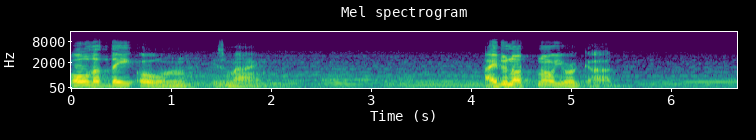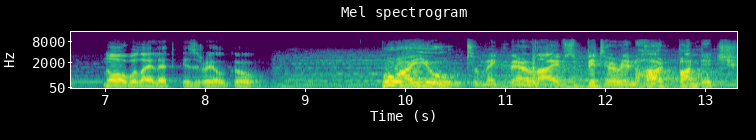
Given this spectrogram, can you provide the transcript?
All that they own is mine. I do not know your God, nor will I let Israel go. Who are you to make their lives bitter in hard bondage?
